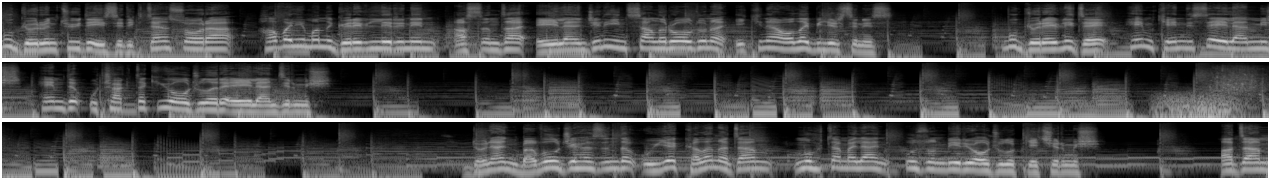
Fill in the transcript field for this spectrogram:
Bu görüntüyü de izledikten sonra havalimanı görevlilerinin aslında eğlenceli insanlar olduğuna ikna olabilirsiniz. Bu görevli de hem kendisi eğlenmiş hem de uçaktaki yolcuları eğlendirmiş. Dönen bavul cihazında uyuyakalan adam muhtemelen uzun bir yolculuk geçirmiş. Adam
